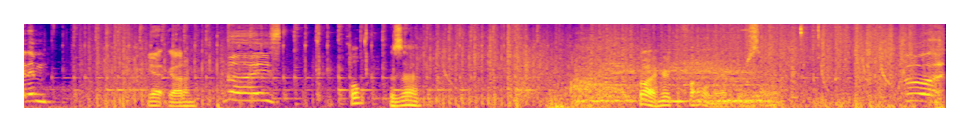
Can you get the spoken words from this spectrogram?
Get him. Yeah, got him. Nice. Oh, what's that? Oh, I heard the phone there for a second. Ugh.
